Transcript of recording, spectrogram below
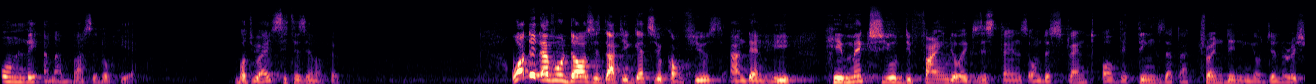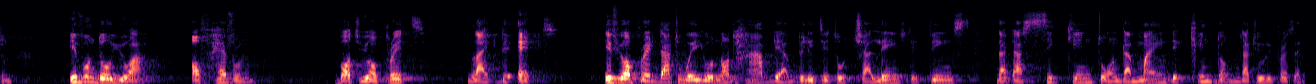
only an ambassador here, but you are a citizen of heaven. What the devil does is that he gets you confused and then he, he makes you define your existence on the strength of the things that are trending in your generation, even though you are of heaven, but you operate like the earth. If you operate that way, you will not have the ability to challenge the things that are seeking to undermine the kingdom that you represent.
